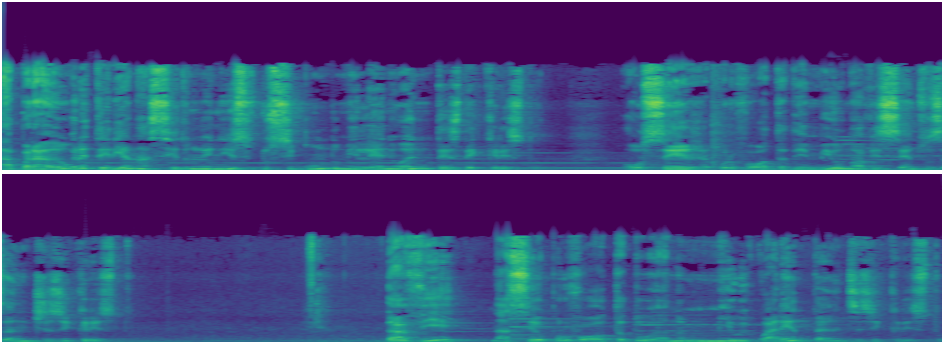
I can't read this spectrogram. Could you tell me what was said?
Abraão ele teria nascido no início do segundo milênio antes de Cristo, ou seja, por volta de 1900 antes de Cristo. Davi nasceu por volta do ano 1040 antes de Cristo.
